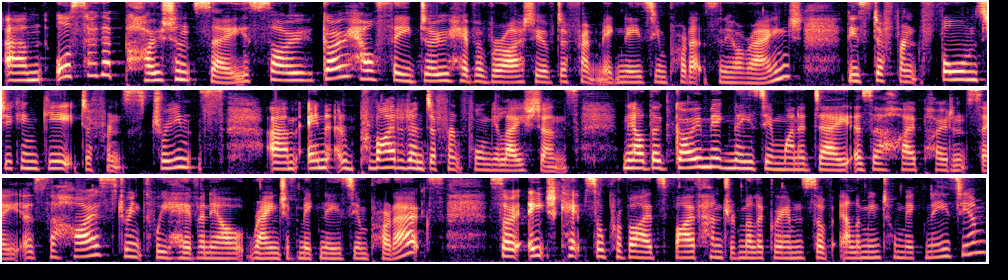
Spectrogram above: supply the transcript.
Um, also the potency. So Go Healthy do have a variety of different magnesium products in our range. There's different forms you can get, different strengths, um, and, and, provided in different formulations. Now the Go Magnesium One A Day is a high potency. It's the highest strength we have in our range of magnesium products. So each capsule provides 500 milligrams of elemental magnesium.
